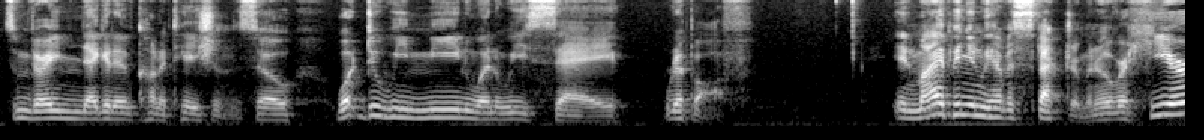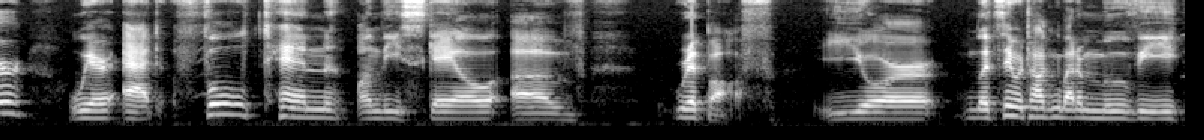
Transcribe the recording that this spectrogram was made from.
some very negative connotations. So, what do we mean when we say ripoff? In my opinion, we have a spectrum, and over here, we're at full 10 on the scale of ripoff. Your, let's say we're talking about a movie.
